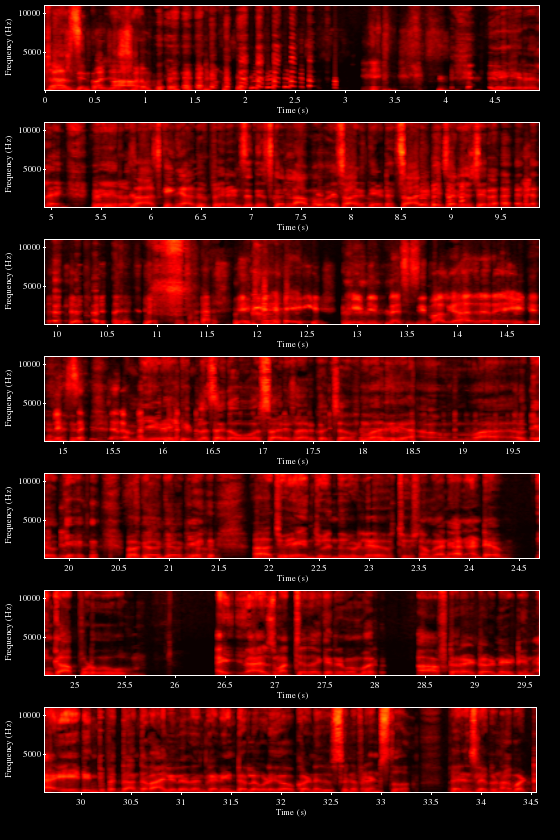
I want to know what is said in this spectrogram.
చాలా సినిమాలు ఆ. వేరే లైక్ వేరే ఆస్కింగ్ అది పేరెంట్స్ తీసుకొని లాంబో పోయి సారీ థియేటర్ సారీ టీచర్ చూసిరా ఎయిటీన్ ప్లస్ సినిమాలు కాదు ఎయిటీన్ ప్లస్ మీరు ఎయిటీన్ ప్లస్ అయితే ఓ సారీ సార్ కొంచెం మాది okay okay okay okay okay చూ ఏం చూ ఎందుకు చూడలే చూసినాం కానీ అంటే ఇంకా అప్పుడు I as much I can remember after I turn eighteen. ఎయిటీన్కి పెద్ద అంత వాల్యూ లేదు. ఎందుకంటే ఇంటర్లో కూడా ఒక్కడనే చూస్తుండే ఫ్రెండ్స్తో పేరెంట్స్ లేకుండా బట్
